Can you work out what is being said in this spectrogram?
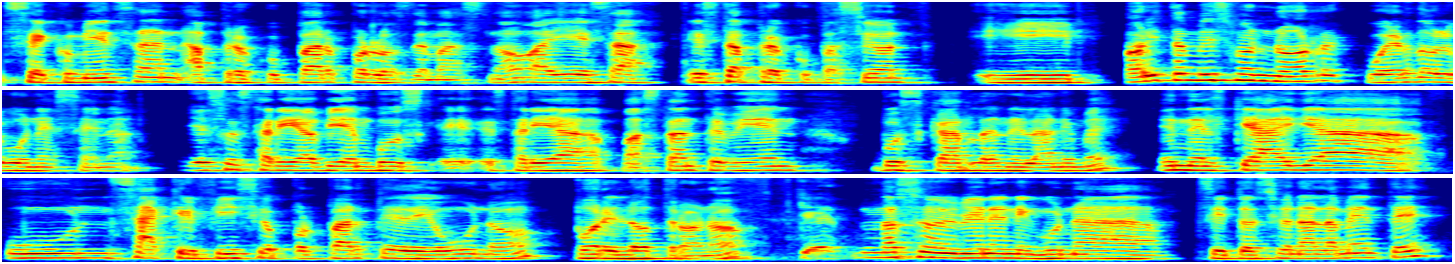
se comienzan a preocupar por los demás, ¿no? Hay esa, esta preocupación. Y ahorita mismo no recuerdo alguna escena. Y eso estaría bien, eh, estaría bastante bien buscarla en el anime, en el que haya un sacrificio por parte de uno por el otro, ¿no? Que no se me viene ninguna situación a la mente,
